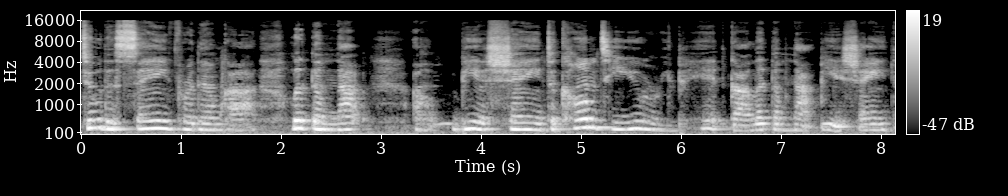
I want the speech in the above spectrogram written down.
Do the same for them, God. Let them not um, be ashamed to come to you and repent, God. Let them not be ashamed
